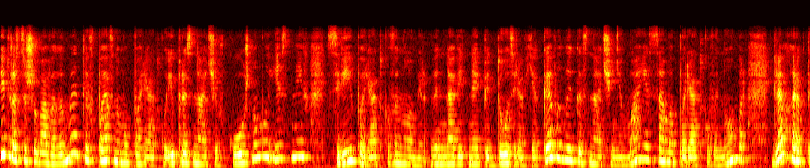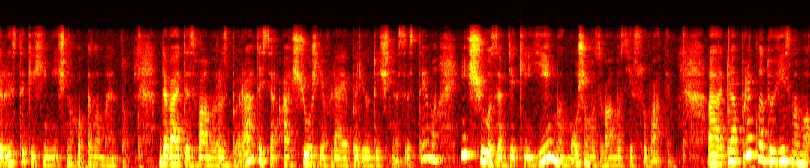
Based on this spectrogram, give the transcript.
Він розташував елементи в певному порядку і призначив кожному із них свій порядковий номер. Він навіть не підозрював, яке велике значення має саме порядковий номер для характеристики хімічного елементу. Давайте з вами розбиратися, а що ж являє періодична система і що завдяки їй ми можемо з вами з'ясувати. Для прикладу візьмемо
